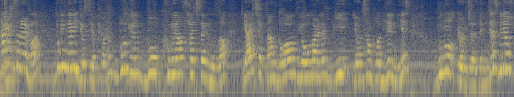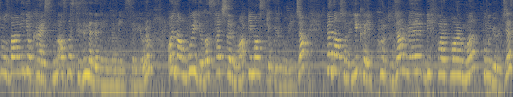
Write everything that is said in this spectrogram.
Herkese merhaba. Bugün ne videosu yapıyorum? Bugün bu kuruyan saçlarımıza gerçekten doğal yollarla bir yöntem bulabilir miyiz? Bunu göreceğiz, deneyeceğiz. Biliyorsunuz ben video karşısında aslında sizinle deneyimlemeyi seviyorum. O yüzden bu videoda saçlarıma bir maske uygulayacağım. Ve daha sonra yıkayıp kurutacağım ve bir fark var mı bunu göreceğiz.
